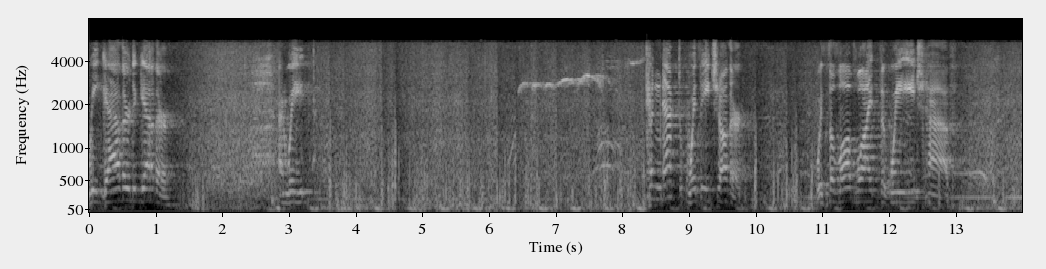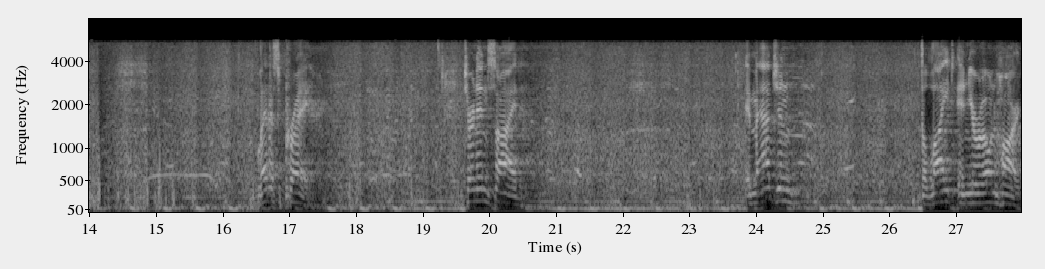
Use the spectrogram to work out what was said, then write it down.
we gather together and we connect with each other with the love light that we each have. Let us pray. Turn inside. Imagine the light in your own heart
